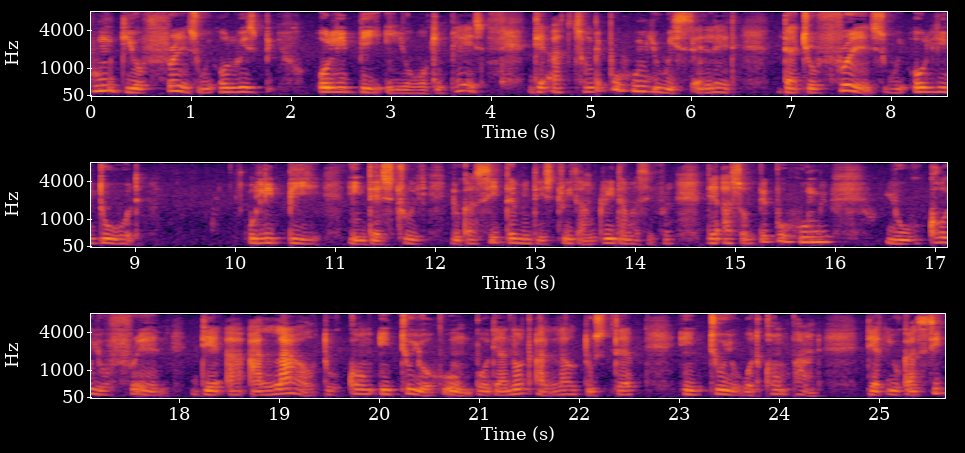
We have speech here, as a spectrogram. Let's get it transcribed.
whom your friends will always be only be in your working place. There are some people whom you will select that your friends will only do what only be in the street. You can see them in the street and greet them as a friend. There are some people whom you call your friend, they are allowed to come into your home, but they are not allowed to step into your what compound. That you can see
